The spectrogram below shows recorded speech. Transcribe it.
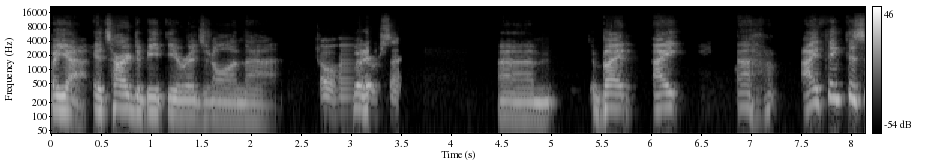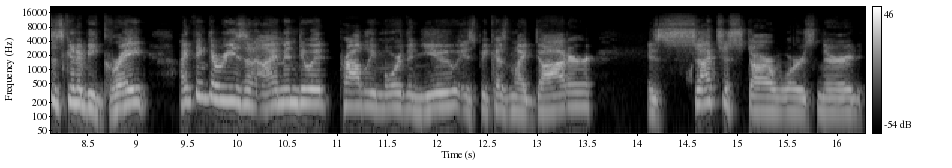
but yeah, it's hard to beat the original on that. Oh, 100 percent. Um, but I, uh, I think this is going to be great. I think the reason I'm into it probably more than you is because my daughter is such a Star Wars nerd.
